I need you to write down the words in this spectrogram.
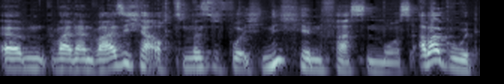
ähm, weil dann weiß ich ja auch zumindest, wo ich nicht hinfassen muss. Aber gut.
